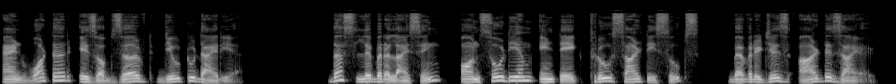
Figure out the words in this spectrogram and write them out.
and water is observed due to diarrhea. Thus liberalizing on sodium intake through salty soups, beverages are desired.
